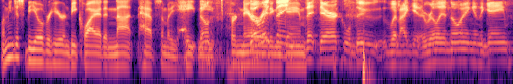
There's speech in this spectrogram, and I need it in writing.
let me just be over here and be quiet and not have somebody hate me for narrating the, the, game. That Derek will do when I get really annoying in the game,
